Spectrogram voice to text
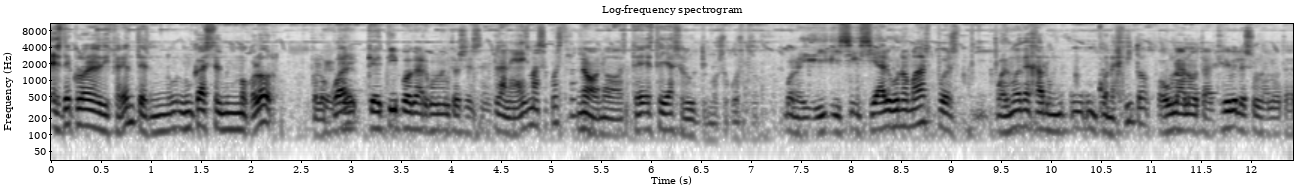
es de colores diferentes, nu- nunca es el mismo color, con lo ¿Qué- cual... ¿Qué, tipo de argumento es ese? ¿Planeáis más secuestros? No, no, este, este ya es el último secuestro. Bueno, y, y si, si hay alguno más, pues podemos dejar un, un- un conejito. O una nota, escríbeles una nota.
